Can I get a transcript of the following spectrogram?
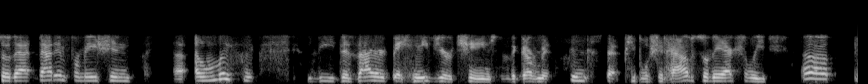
so that that information uh, elicits the desired behavior change that the government thinks that people should have. So they actually uh,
